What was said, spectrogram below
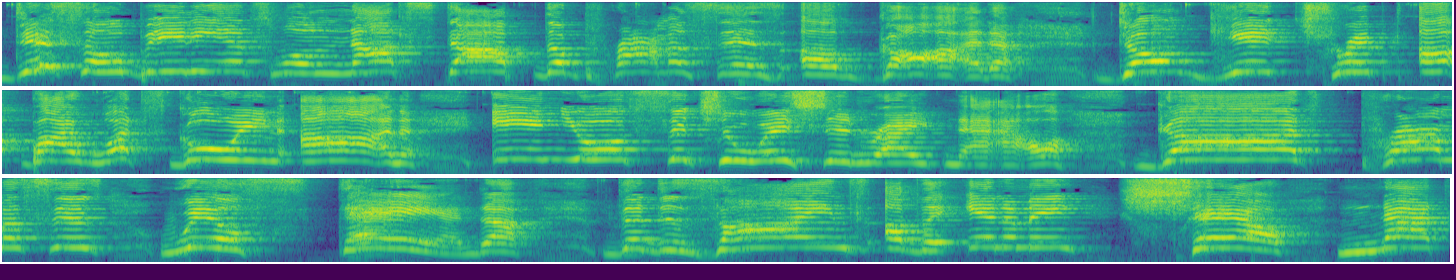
disobedience will not stop the promises of God. Don't get tripped up by what's going on in your situation right now. God's promises will stand. The designs of the enemy shall not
